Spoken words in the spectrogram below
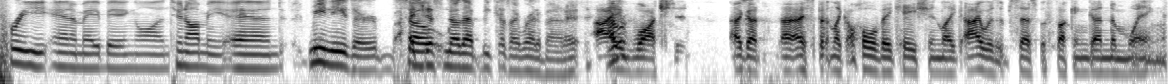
pre-anime being on Toonami, and Me neither. So- I just know that because I read about it. I I- watched it. I got. I spent like a whole vacation. Like I was obsessed with fucking Gundam Wing.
